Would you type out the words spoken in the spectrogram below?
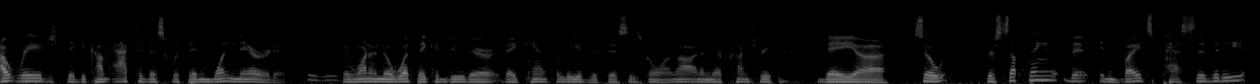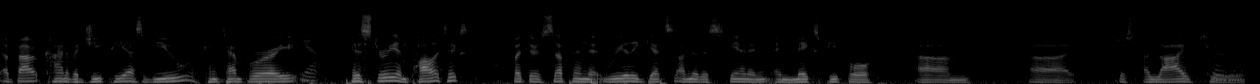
outraged they become activists within one narrative they want to know what they can do there they can't believe that this is going on in their country they uh, so there's something that invites passivity about kind of a gps view of contemporary Yeah. history and politics but there's something that really gets under the skin and, and makes people um, uh, just alive to Mhm.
